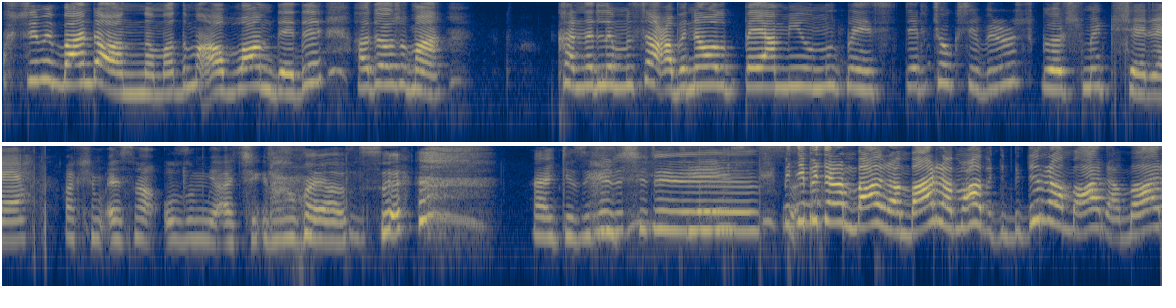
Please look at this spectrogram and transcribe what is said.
kusemi ben de anlamadım. Ablam dedi. Hadi o zaman kanalımıza abone olup beğenmeyi unutmayın. Sizleri çok seviyoruz. Görüşmek üzere. Bak şimdi Esma uzun bir açıklama yaptı. Herkese görüşürüz. Bir de bir de bağıran bağıran abi bir de bağıran bağıran.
